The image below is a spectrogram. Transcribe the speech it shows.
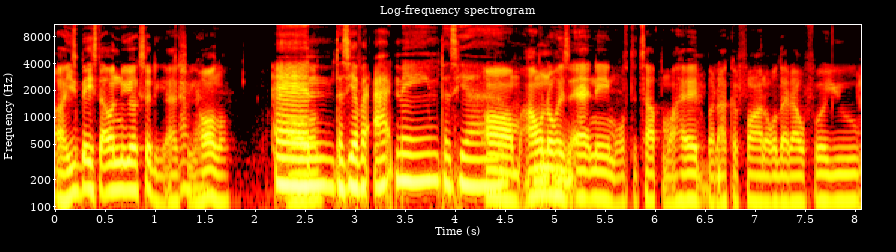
Uh, he's based out in New York City, actually, Okay. Harlem. And does he have an at name? Does he have? Um, I don't know his ad name off the top of my head, but I could find all that out for you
